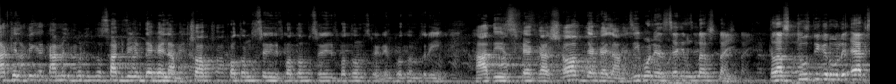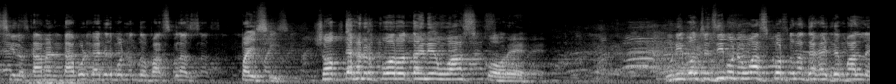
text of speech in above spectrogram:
দাখিল থেকে কামিল পর্যন্ত সার্টিফিকেট দেখাইলাম। সব প্রথম শ্রেণির প্রথম শ্রেণির প্রথম শ্রেণির, প্রথম শ্রেণি হাদিস ফেকা সব দেখাইলাম। জীবনের সেকেন্ড ক্লাস নাই। ক্লাস টু থেকে রুল এক ছিল কামেল ডাবল গাইডের পর্যন্ত ফার্স্ট ক্লাস পাইছি। সব দেখানোর পরও তাই ওয়াজ করে। উনি বলছে, জীবনে ওয়াজ করতো না, দেখাইতে পারলে।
